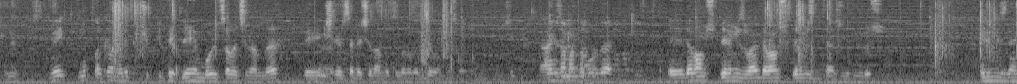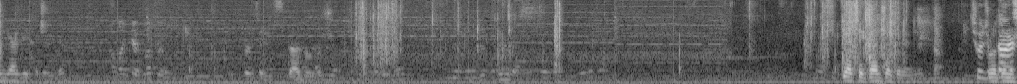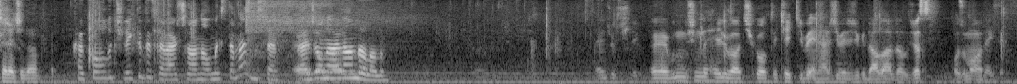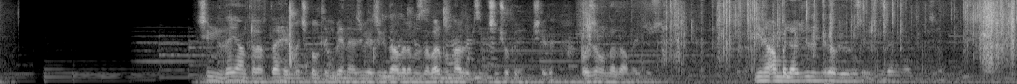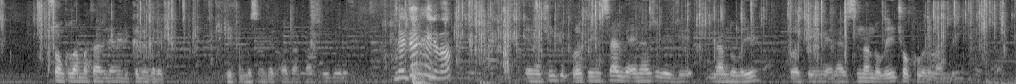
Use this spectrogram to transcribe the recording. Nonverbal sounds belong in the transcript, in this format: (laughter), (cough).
Şöyle Ve mutlaka böyle küçük pipetli hem boyutsal açıdan da ve işlevsel açıdan da kullanılabilir olması önemli için. Aynı zamanda burada e, devam sütlerimiz var. Devam sütlerimizi de tercih ediyoruz. Elimizden geldiği kadarıyla. protein süper de olur. Süt gerçekten çok önemli. Çocuklar Proteinsel açıdan. kakaolu çilekli de sever. Çağan almak istemez misin? Evet, Bence onlar onlardan da alalım. En çok çilek. Ee, bunun dışında helva, çikolata, kek gibi enerji verici gıdalar da alacağız. O zaman oraya gidelim. Şimdi de yan tarafta helva, çikolata gibi enerji verici gıdalarımız da var. Bunlar da bizim için çok önemli şeyler. O yüzden onları da almaya gidiyoruz. Yine ambalajlı ürünleri alıyoruz elimizden geldiğince. Son kullanma tarihlerine dikkat ederek tüketilmesini tekrardan tavsiye ediyoruz. Neden helva? Ee, çünkü proteinsel ve enerji vericinden dolayı, protein ve enerjisinden dolayı çok kullanılan bir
